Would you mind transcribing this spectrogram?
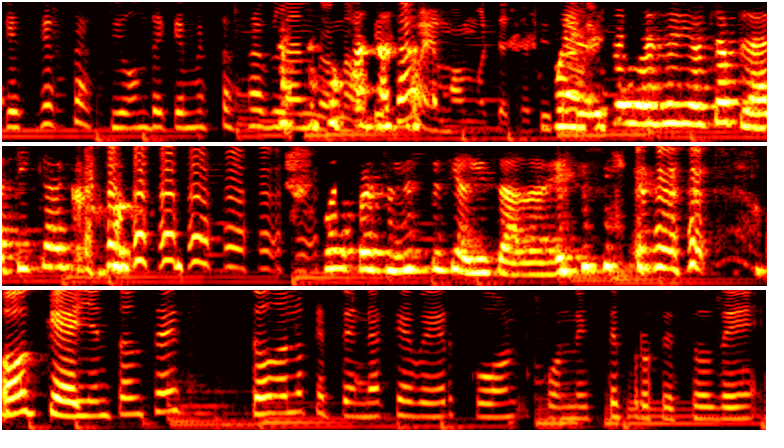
¿qué es gestación? ¿De qué me estás hablando? No, sí sabemos, muchachas, sí bueno, esta ya sería otra plática con una persona especializada. ¿eh? ok, entonces todo lo que tenga que ver con, con este proceso de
